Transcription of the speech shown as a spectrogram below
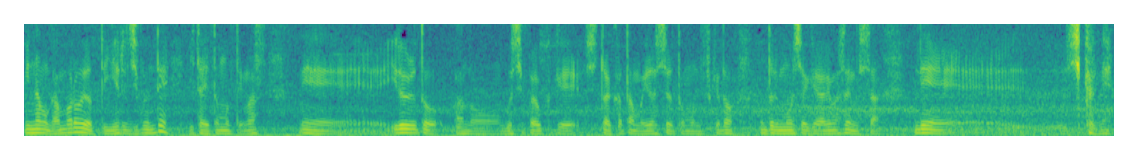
みんなも頑張ろうよって言える自分でいたいと思っています、えー、いろいろとあのご心配をおかけした方もいらっしゃると思うんですけど本当に申し訳ありませんでした。でしっかりね、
